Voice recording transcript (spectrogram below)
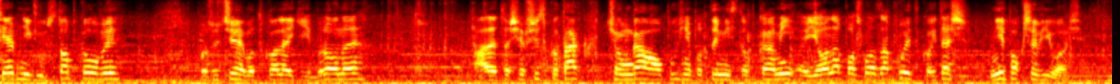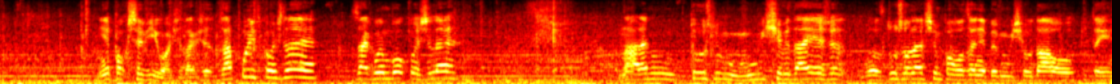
Siewnik był stopkowy, porzuciłem od kolegi bronę ale to się wszystko tak ciągało później pod tymi stopkami i ona poszła za płytko i też nie pokrzewiła się. Nie pokrzewiła się, także za płytko źle za głęboko źle. No ale tu już mi się wydaje, że no z dużo lepszym powodzeniem by mi się udało tutaj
